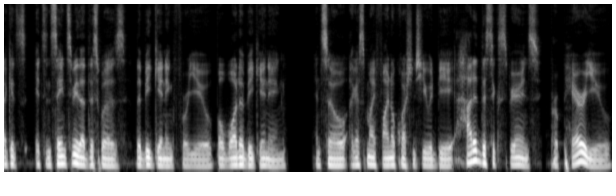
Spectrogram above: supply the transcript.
like it's it's insane to me that this was the beginning for you, but what a beginning. And so I guess my final question to you would be how did this experience prepare you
